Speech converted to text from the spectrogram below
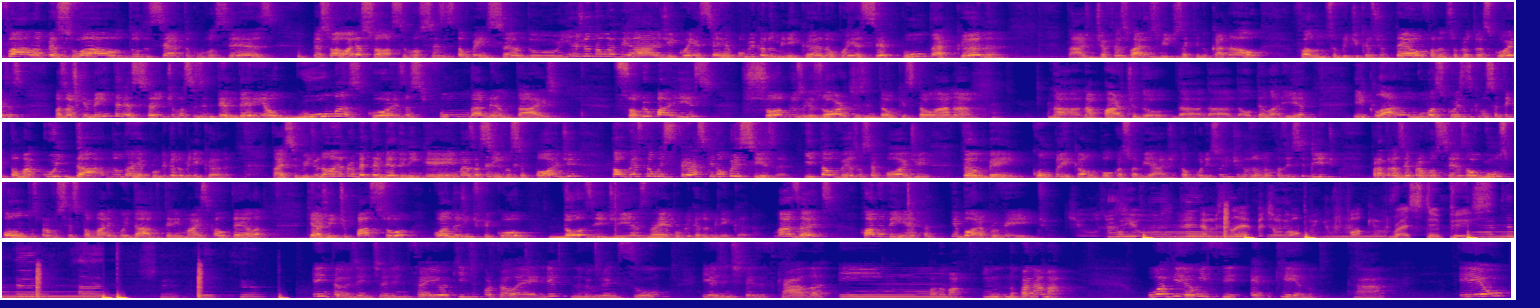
Fala pessoal, tudo certo com vocês? Pessoal, olha só, se vocês estão pensando em agendar uma viagem, conhecer a República Dominicana ou conhecer Punta Cana, tá? A gente já fez vários vídeos aqui no canal falando sobre dicas de hotel, falando sobre outras coisas, mas acho que é bem interessante vocês entenderem algumas coisas fundamentais sobre o país, sobre os resorts, então, que estão lá na, na, na parte do, da, da, da hotelaria e, claro, algumas coisas que você tem que tomar cuidado na República Dominicana. Tá? Esse vídeo não é para meter medo em ninguém, mas assim, você pode talvez ter um estresse que não precisa e talvez você pode também complicar um pouco a sua viagem. Então, por isso a gente resolveu fazer esse vídeo para trazer para vocês alguns pontos para vocês tomarem cuidado, terem mais cautela que a gente passou quando a gente ficou 12 dias na República Dominicana. Mas antes, roda a vinheta e bora pro vídeo. Rest in peace. Então, gente, a gente saiu aqui de Porto Alegre, no Rio Grande do Sul, e a gente fez escala em Panamá. em- no Panamá. O avião em si é pequeno, tá? Eu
